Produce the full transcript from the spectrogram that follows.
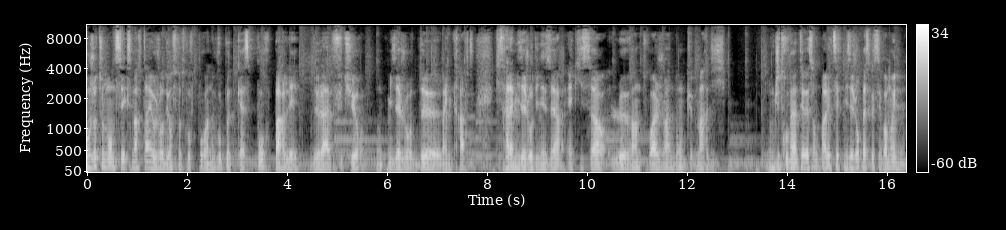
Bonjour tout le monde, c'est X Martin et aujourd'hui on se retrouve pour un nouveau podcast pour parler de la future mise à jour de Minecraft qui sera la mise à jour du Nether et qui sort le 23 juin donc mardi. Donc j'ai trouvé intéressant de parler de cette mise à jour parce que c'est vraiment une,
